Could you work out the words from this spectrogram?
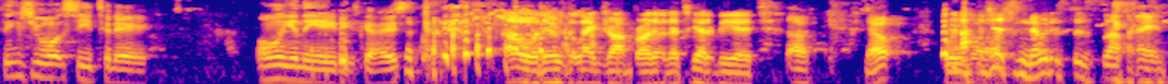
Things you won't see today. Only in the 80s, guys. Oh, there's the leg drop, brother. That's got to be it. Uh, nope. I just noticed the sign.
